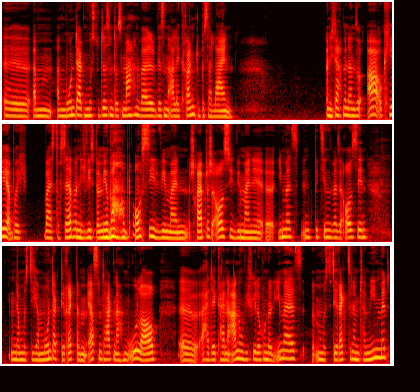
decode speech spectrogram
äh, am, am Montag musst du das und das machen, weil wir sind alle krank, du bist allein. Und ich dachte mir dann so, ah, okay, aber ich weiß doch selber nicht, wie es bei mir überhaupt aussieht, wie mein Schreibtisch aussieht, wie meine äh, E-Mails beziehungsweise aussehen. Und da musste ich am Montag direkt am ersten Tag nach dem Urlaub, äh, hatte keine Ahnung, wie viele hundert E-Mails, musste direkt zu einem Termin mit,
